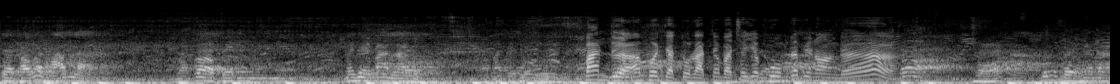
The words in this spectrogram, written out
แต่เขาก็ถามแหละมันก็เป็นไม่ใช่บ้านเรามาจากที่อื่นบ้านเดืออำเภอจตุรัสจังหวัดชัยภูมิเด้อพี่น้องเด้อ ก็ขออะเพิ่งเคยให้มา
